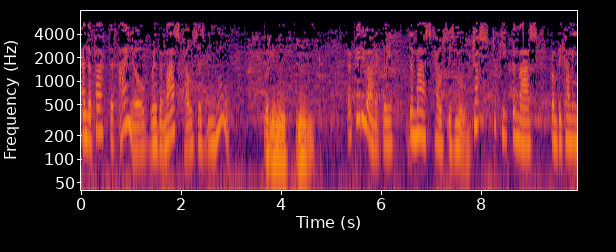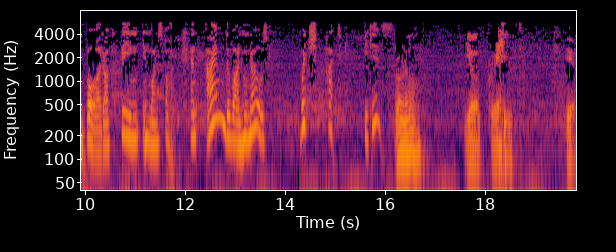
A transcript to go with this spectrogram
and the fact that I know where the mask house has been moved. What do you mean, moved? Uh, periodically, the mask house is moved just to keep the mask from becoming bored or being in one spot. And I'm the one who knows which hut it is. Bruno, you're great. Here,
